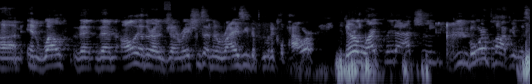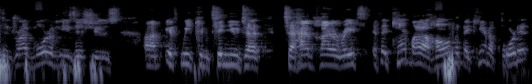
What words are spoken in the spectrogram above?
um, in wealth than, than all the other, other generations, and they're rising to political power. They're likely to actually be more populist and drive more of these issues um, if we continue to to have higher rates. If they can't buy a home, if they can't afford it,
